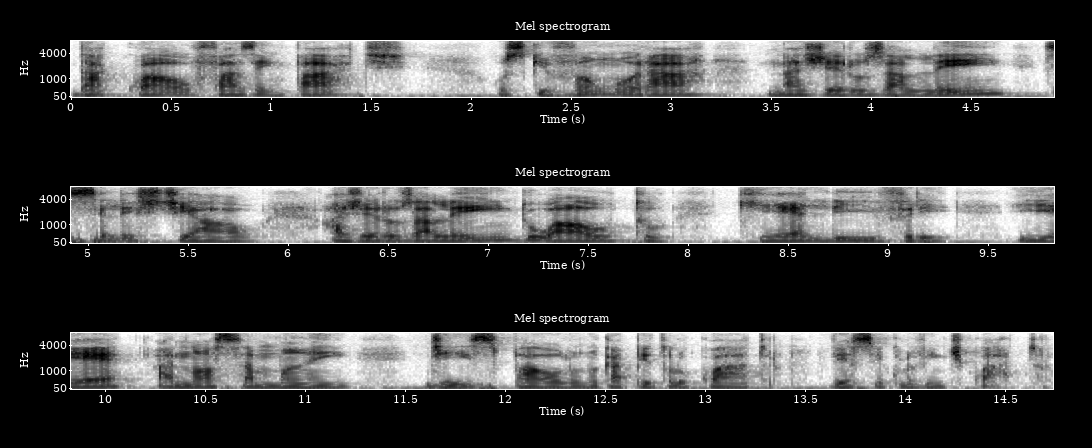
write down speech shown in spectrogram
da qual fazem parte os que vão morar na Jerusalém celestial, a Jerusalém do alto, que é livre e é a nossa mãe, diz Paulo no capítulo 4, versículo 24.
